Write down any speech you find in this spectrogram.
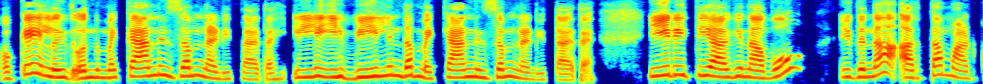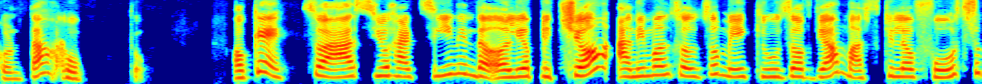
ಓಕೆ ಇಲ್ಲಿ ಒಂದು ಮೆಕ್ಯಾನಿಸಮ್ ನಡೀತಾ ಇದೆ ಇಲ್ಲಿ ಈ ವೀಲ್ ಇಂದ ಮೆಕ್ಯಾನಿಸಮ್ ನಡೀತಾ ಇದೆ ಈ ರೀತಿಯಾಗಿ ನಾವು ಇದನ್ನ ಅರ್ಥ ಮಾಡ್ಕೊಂತಾ ಹೋಗ್ತು ಓಕೆ ಸೊ ಆಸ್ ಯು ಹ್ಯಾಡ್ ಸೀನ್ ಇನ್ ದ ಅರ್ಲಿಯರ್ ಪಿಕ್ಚರ್ ಅನಿಮಲ್ಸ್ ಆಲ್ಸೋ ಮೇಕ್ ಯೂಸ್ ಆಫ್ ದಿಯರ್ ಮಸ್ಕ್ಯುಲರ್ ಫೋರ್ಸ್ ಟು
